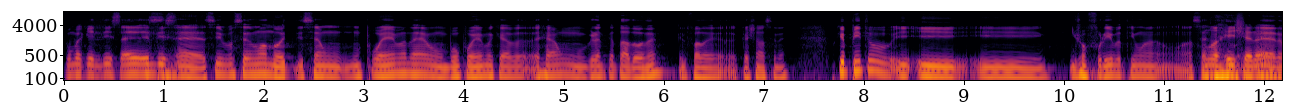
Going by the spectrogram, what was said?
Como é que ele disse? Ele disse. É, se você numa noite disser um, um poema, né? Um bom poema, que é, já é um grande cantador, né? Ele fala a questão assim, né? Porque Pinto e, e- e João Furiba tinham uma, uma certa. Uma rixa, né? Era,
